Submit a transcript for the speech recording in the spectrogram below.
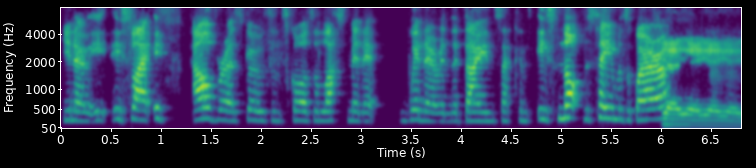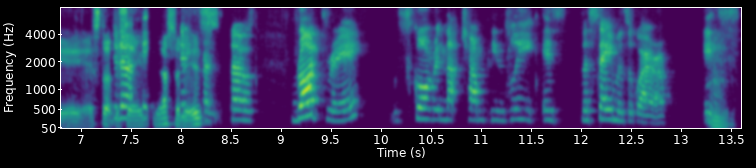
you know, it, it's like if Alvarez goes and scores a last minute winner in the dying seconds, it's not the same as Aguero. yeah yeah yeah yeah yeah yeah it's not You the know, same that's what it is So Rodri scoring that Champions League is the same as Aguero. Mm. It's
